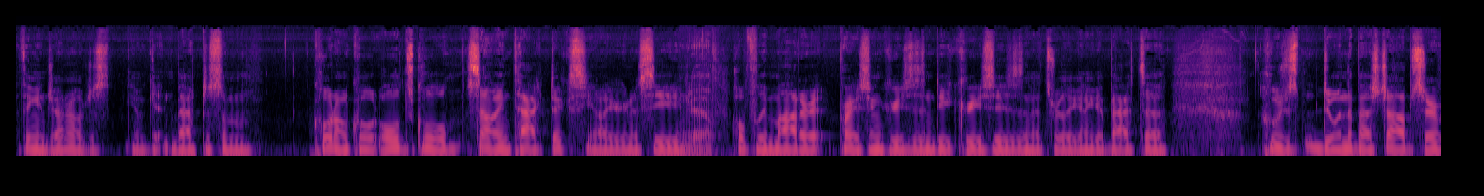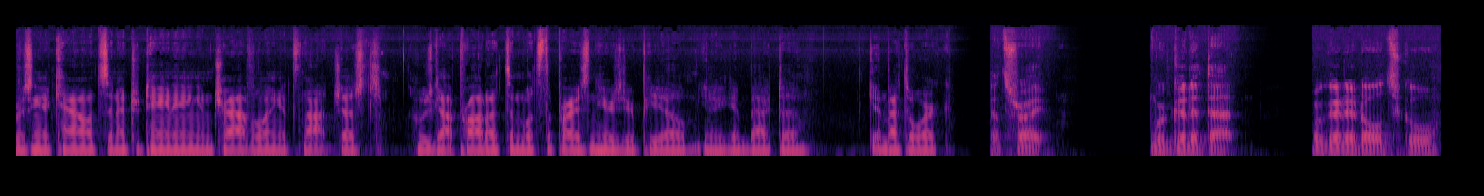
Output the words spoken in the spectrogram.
I think in general, just you know getting back to some quote unquote old school selling tactics. You know, you're going to see yeah. hopefully moderate price increases and decreases, and it's really going to get back to who's doing the best job servicing accounts and entertaining and traveling. It's not just who's got product and what's the price and here's your PO. You know, you get back to getting back to work. That's right. We're good at that. We're good at old school.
